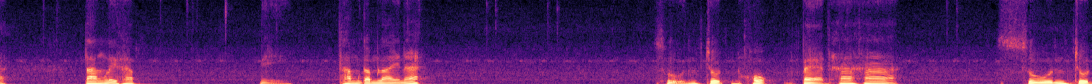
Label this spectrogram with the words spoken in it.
6855 ตั้งเลยครับ นี่ทำกำไรนะศูนย์จุดหกแปดห้าห้าศูนย์จุด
